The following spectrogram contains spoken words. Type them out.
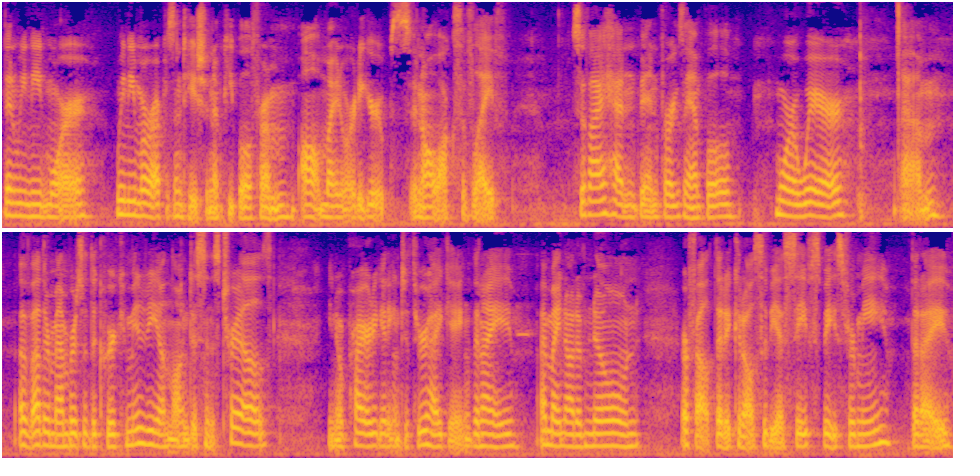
then we need more. We need more representation of people from all minority groups in all walks of life. So if I hadn't been, for example, more aware um, of other members of the queer community on long distance trails, you know, prior to getting into through hiking, then I I might not have known or felt that it could also be a safe space for me that I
